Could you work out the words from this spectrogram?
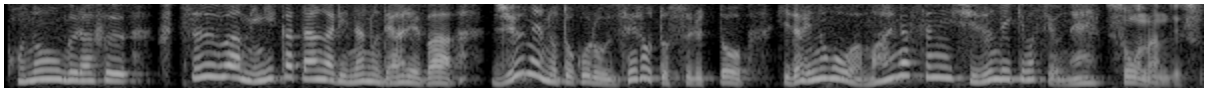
このグラフ普通は右肩上がりなのであれば10年のところをゼロとすると左の方はマイナスに沈んでいきますよね。そうなんです。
